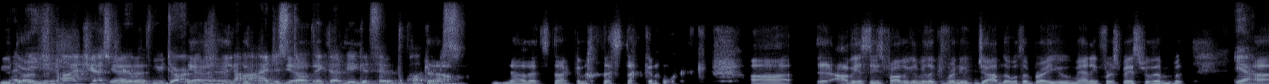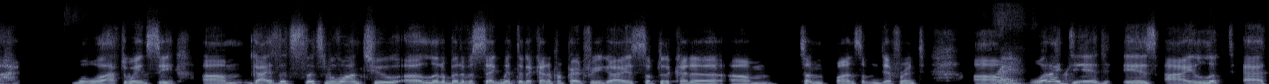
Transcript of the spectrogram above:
that Asian eye gesture yeah. with Yu Darvish. Yeah, no, I just yeah, don't think that'd be a good fit with the Padres. No, no that's not gonna that's not gonna work. Uh, obviously, he's probably gonna be looking for a new job though with Abreu manning first base for them. But yeah, uh, we'll, we'll have to wait and see. Um, guys, let's let's move on to a little bit of a segment that I kind of prepared for you guys, something to kind of um, something fun, something different. Um, right. What I did is I looked at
